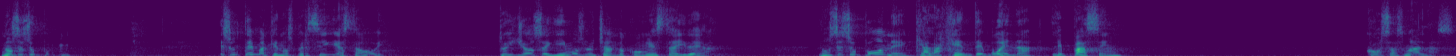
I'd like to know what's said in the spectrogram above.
No se supone. Es un tema que nos persigue hasta hoy. Tú y yo seguimos luchando con esta idea. No se supone que a la gente buena le pasen cosas malas.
